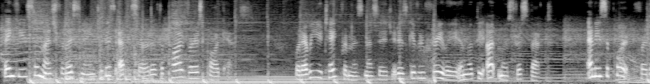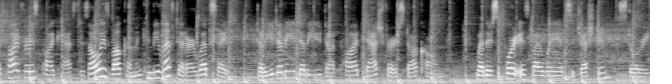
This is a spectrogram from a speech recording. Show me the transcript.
Thank you so much for listening to this episode of the Podverse Podcast. Whatever you take from this message, it is given freely and with the utmost respect. Any support for the Podverse podcast is always welcome and can be left at our website, www.pod-verse.com. Whether support is by way of suggestion, story,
